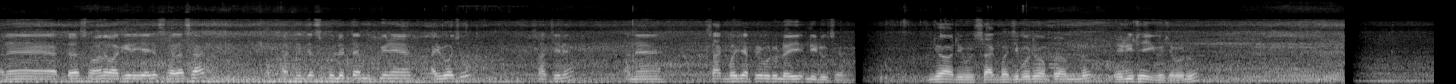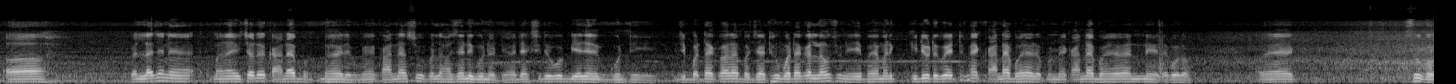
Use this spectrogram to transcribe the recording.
અને અત્યારે સવારે વાગી રહ્યા છે સાડા સાત. સાતની દસ સ્કૂલ ટાઈમ મૂકીને આવ્યો છું સાચીને. અને શાકભાજી આપણે બધું લઈ લીધું છે. જો આ રહ્યું શાકભાજી બધું આપણે રેડી થઈ ગયું છે બધું. પહેલાં છે ને મને વિચાર્યું કાંદા ભરેલી કાંદા શું પહેલાં હજારની ગુણ હતી. હજાર સીધું બે હજારની ગુણ થઈ ગઈ. જે બટાકાવાળા જેઠું બટાકા લઉં છું ને એ ભાઈ મને કીધું હતું કે તમે કાંદા ભરેલો પણ મેં કાંદા ભરેલા નહીં હતા બોલો. હવે શું તો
